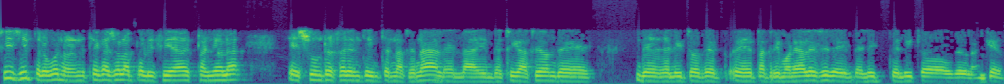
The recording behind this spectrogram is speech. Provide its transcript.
sí, sí, pero bueno, en este caso la policía española es un referente internacional en la investigación de, de delitos de, eh, patrimoniales y de, delitos de blanqueo.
